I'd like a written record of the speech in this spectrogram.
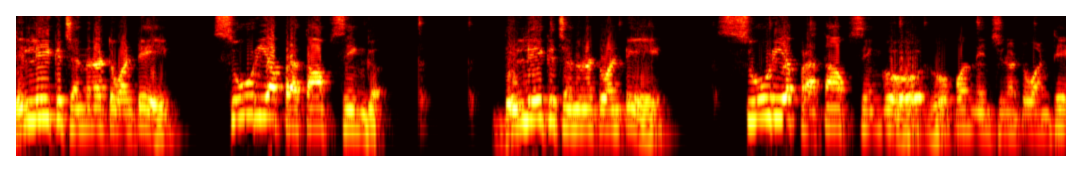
ఢిల్లీకి చెందినటువంటి సూర్య ప్రతాప్ సింగ్. ఢిల్లీకి చెందినటువంటి సూర్య ప్రతాప్ సింగ్ రూపొందించినటువంటి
